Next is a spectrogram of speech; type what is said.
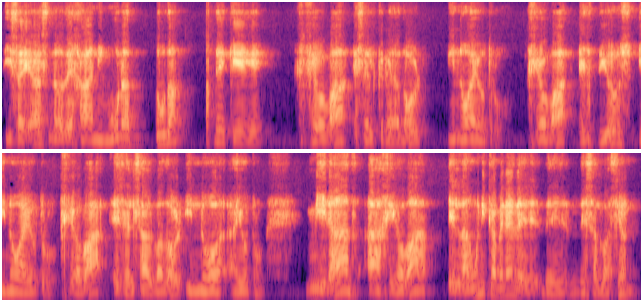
Isaías no deja ninguna duda de que Jehová es el creador y no hay otro. Jehová es Dios y no hay otro. Jehová es el Salvador y no hay otro. Mirad a Jehová es la única manera de, salvación.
